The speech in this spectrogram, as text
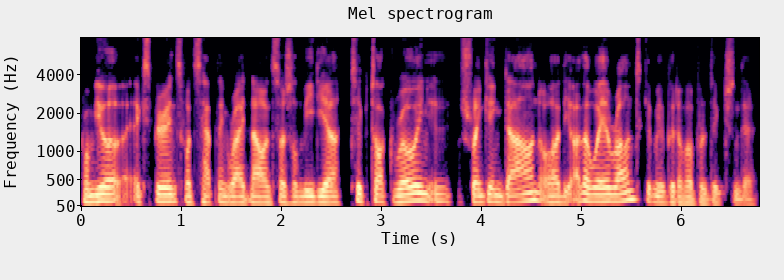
From your experience, what's happening right now in social media? TikTok growing and shrinking down or the other way around? Give me a bit of a prediction there.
